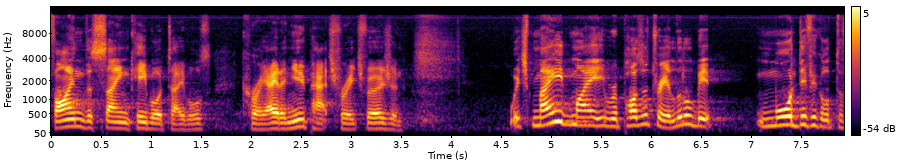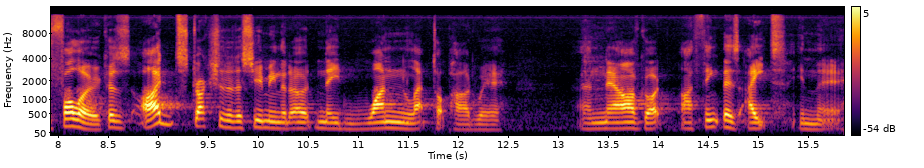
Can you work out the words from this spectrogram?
find the same keyboard tables, create a new patch for each version, which made my repository a little bit more difficult to follow because I'd structured it assuming that I'd need one laptop hardware. And now I've got, I think there's eight in there,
